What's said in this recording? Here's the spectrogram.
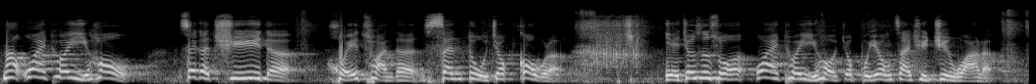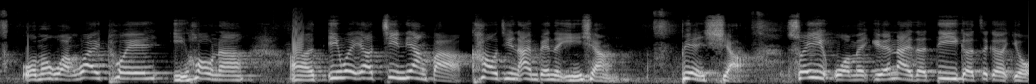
那外推以后。”这个区域的回传的深度就够了，也就是说，外推以后就不用再去浚挖了。我们往外推以后呢，呃，因为要尽量把靠近岸边的影响变小，所以我们原来的第一个这个有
